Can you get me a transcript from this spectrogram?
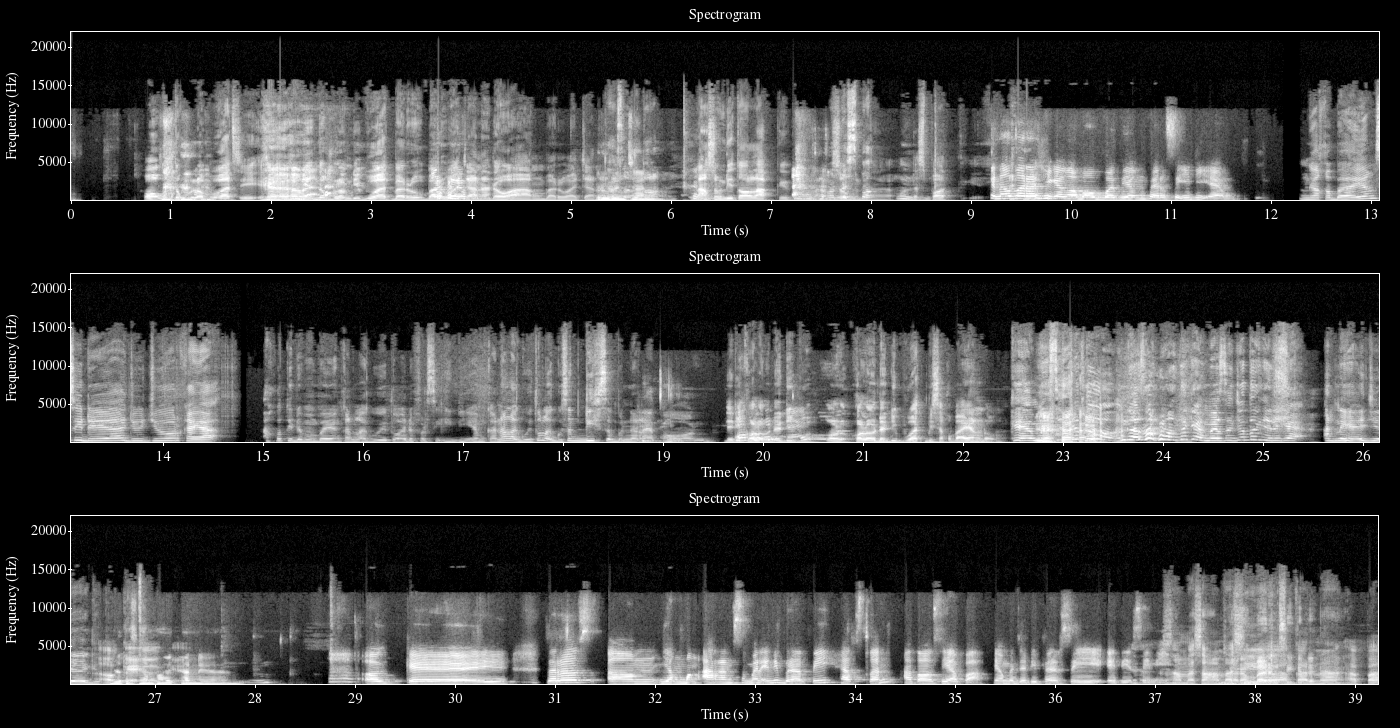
Oh, untung belum buat sih. untung belum dibuat, baru baru wacana doang, baru wacana. Baru Langsung ditolak gitu, langsung on the spot. On the spot gitu. Kenapa Rashika nggak mau buat yang versi EDM? Nggak kebayang sih Dea, jujur kayak aku tidak membayangkan lagu itu ada versi EDM karena lagu itu lagu sedih sebenarnya ton. Jadi kalau udah dibuat kalau udah dibuat bisa kebayang dong. Kayak message tuh nggak sama maksudnya kayak message tuh jadi kayak aneh aja gitu. Oke. Okay, sampaikan okay. ya. Oke, okay. terus um, yang mengaransemen ini berarti Heston atau siapa yang menjadi versi 80 ini? Sama-sama sih, ya, sih karena kita. apa?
